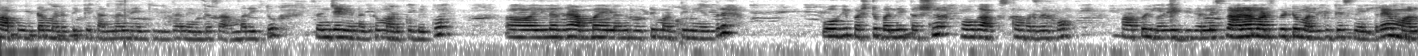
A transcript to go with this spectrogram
ಪಾಪ ಊಟ ಮಾಡೋದಕ್ಕೆ ತನ್ನಂದು ಏನು ತಿಂತಾನೆ ಅಂತ ಸಾಂಬಾರಿತ್ತು ಸಂಜೆಗೆ ಏನಾದರೂ ಮಾಡ್ಕೋಬೇಕು. ಇಲ್ಲಾಂದರೆ ಅಮ್ಮ ಏನಾದರೂ ರೊಟ್ಟಿ ಮಾಡ್ತೀನಿ ಅಂದರೆ ಹೋಗಿ ಫಸ್ಟು ಬಂದಿದ ತಕ್ಷಣ ಹೋಗಿ ಹಾಕ್ಸ್ಕೊಂಬರ್ಬೇಕು. ಪಾಪ ಇವಾಗ ಎದ್ದಿದ್ದಾನೆ. ಸ್ನಾನ ಮಾಡಿಸ್ಬಿಟ್ಟು ಮಲಗಿದ್ದೆ ಸ್ನೇಹಿತರೆ. ಮಲ್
